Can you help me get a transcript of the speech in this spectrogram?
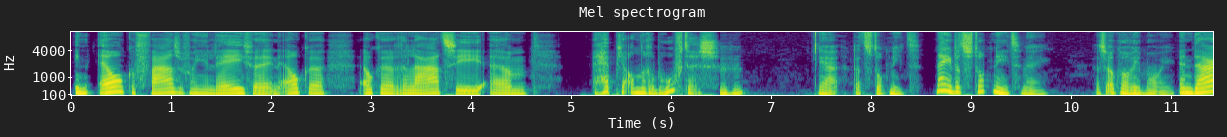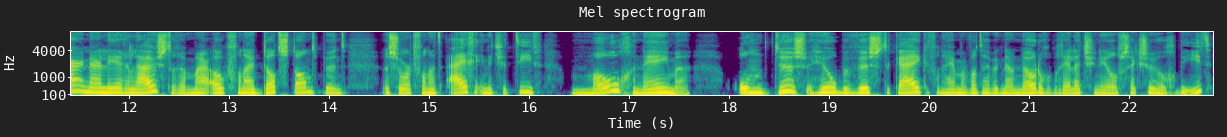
in elke fase van je leven, in elke, elke relatie, ehm, heb je andere behoeftes. Mhm. Ja, dat stopt niet. Nee, dat stopt niet. Nee. Dat is ook wel weer mooi. En daar naar leren luisteren, maar ook vanuit dat standpunt een soort van het eigen initiatief mogen nemen. Om dus heel bewust te kijken van, hé, maar wat heb ik nou nodig op relationeel of seksueel gebied?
